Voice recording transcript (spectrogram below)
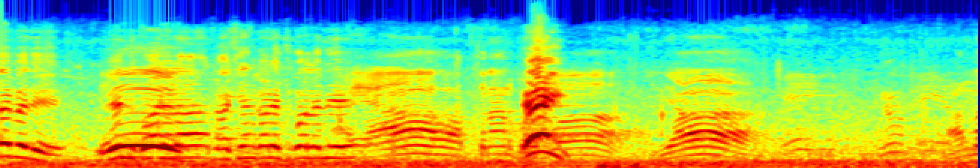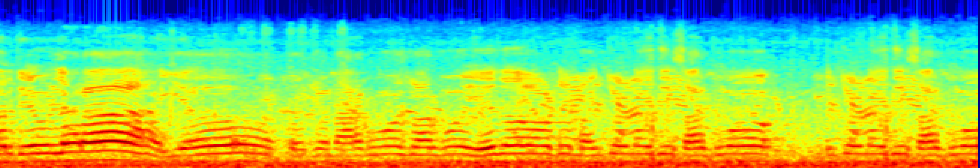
లేపేది? ఎత్తుకోవాలని? అందరు దేవుళ్ళారా అయ్యో కొంచెం నరకమో స్వర్గమో ఏదో ఒకటి మంచోడిని అయితే సరకమో మంచోడిని అయితే సరకమో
